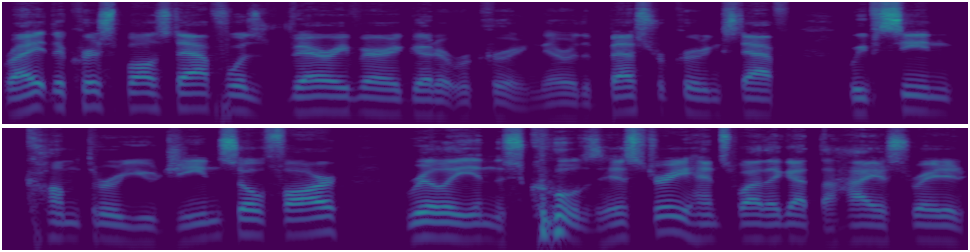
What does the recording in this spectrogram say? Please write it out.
right? The Cristobal staff was very, very good at recruiting. They were the best recruiting staff we've seen come through Eugene so far, really in the school's history, hence why they got the highest rated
